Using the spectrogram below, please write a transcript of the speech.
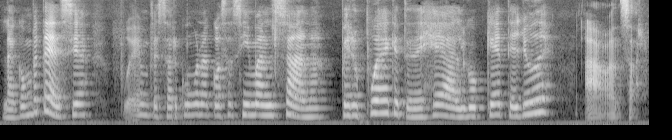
la competencia puede empezar con una cosa así malsana, pero puede que te deje algo que te ayude a avanzar.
